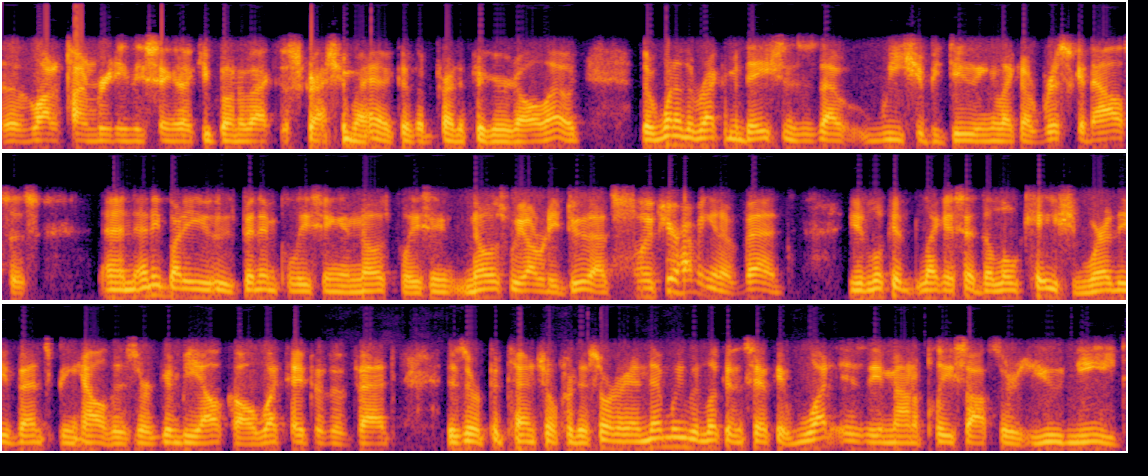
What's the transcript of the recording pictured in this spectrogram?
a lot of time reading these things, I keep going back to scratching my head because I'm trying to figure it all out. But one of the recommendations is that we should be doing like a risk analysis. And anybody who's been in policing and knows policing knows we already do that. So if you're having an event, you look at, like I said, the location, where the event's being held. Is there going to be alcohol? What type of event? Is there potential for disorder? And then we would look at and say, okay, what is the amount of police officers you need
